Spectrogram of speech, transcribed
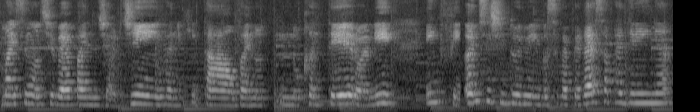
mas se não tiver, vai no jardim, vai no quintal, vai no, no canteiro ali, enfim. Antes de dormir, você vai pegar essa pedrinha,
